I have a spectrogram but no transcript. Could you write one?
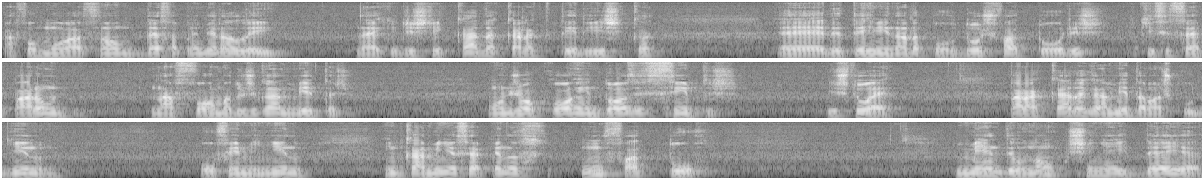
à formulação dessa primeira lei, né, que diz que cada característica é determinada por dois fatores que se separam na forma dos gametas, onde ocorrem doses simples, isto é, para cada gameta masculino ou feminino, encaminha-se apenas um fator. Mendel não tinha ideia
